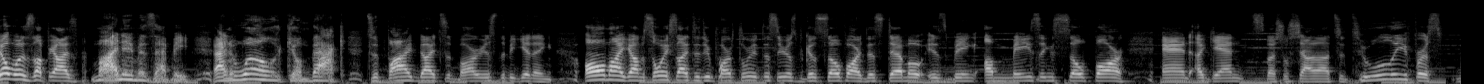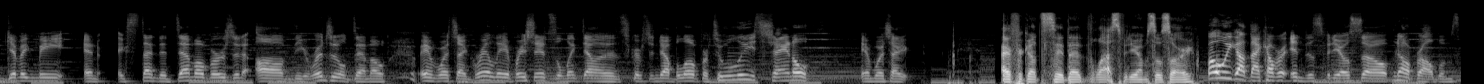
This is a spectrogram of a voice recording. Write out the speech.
Yo, what's up, guys? My name is Epi, and welcome back to Five Nights at Mario's The Beginning. Oh my god, I'm so excited to do part 3 of this series because so far, this demo is being amazing so far. And again, special shout out to Thule for giving me an extended demo version of the original demo, in which I greatly appreciate. So link down in the description down below for Thule's channel, in which I I forgot to say that in the last video, I'm so sorry. But we got that covered in this video, so no problems.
